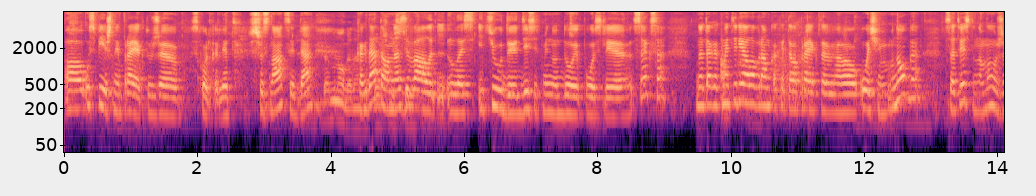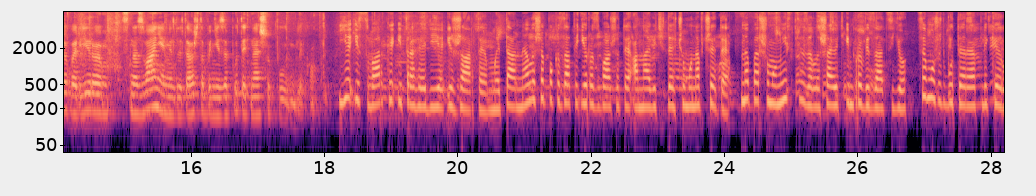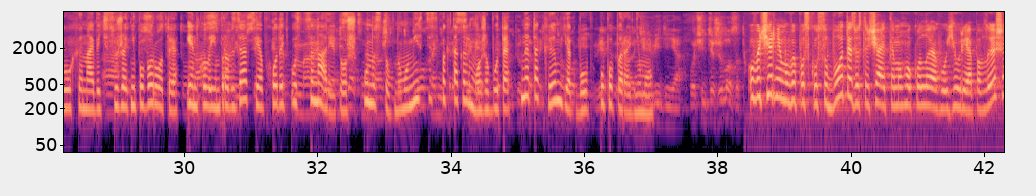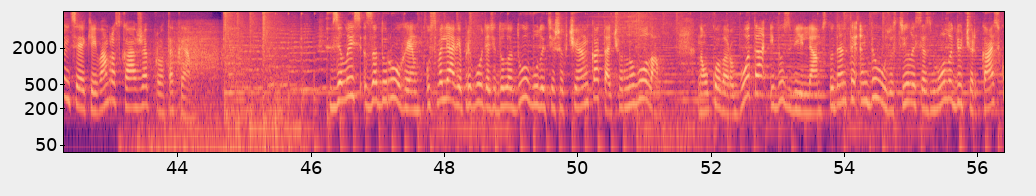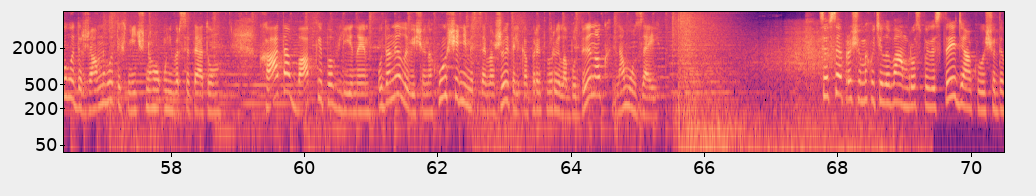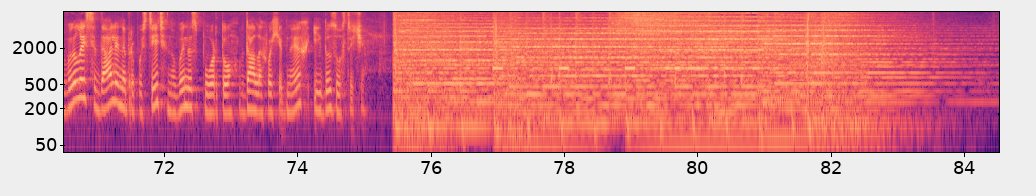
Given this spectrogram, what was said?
э, успешный проект уже сколько лет? 16, да? Да много, да. Когда-то он Очень сильно. называлось «Этюды 10 минут до и после секса», но так как материала в рамках этого проекта э, очень много, соответственно, мы уже варьируем с названиями для того, чтобы не запутать нашу публику. Є і сварки, і трагедія, і жарти. Мета не лише показати і розважити, а навіть дечому навчити. На першому місці залишають імпровізацію. Це можуть бути репліки, рухи, навіть сюжетні повороти. Інколи імпровізація входить у сценарій. Тож у наступному місці спектакль може бути не таким, як був у попередньому. У вечірньому випуску суботи зустрічайте мого колегу Юрія Павлишинця, який вам розкаже про таке. Взялись за дороги. У Сваляві приводять до ладу вулиці Шевченка та Чорновола. Наукова робота і дозвілля. Студенти МДУ зустрілися з молоддю Черкаського державного технічного університету. Хата бабки Павліни. У Данилові, що на Хущині, місцева жителька перетворила будинок на музей. Це все, про що ми хотіли вам розповісти. Дякую, що дивились. Далі не пропустіть новини спорту. Вдалих вихідних і до зустрічі.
